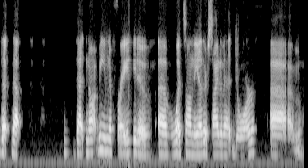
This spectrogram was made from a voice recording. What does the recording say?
that that that not being afraid of of what's on the other side of that door um,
